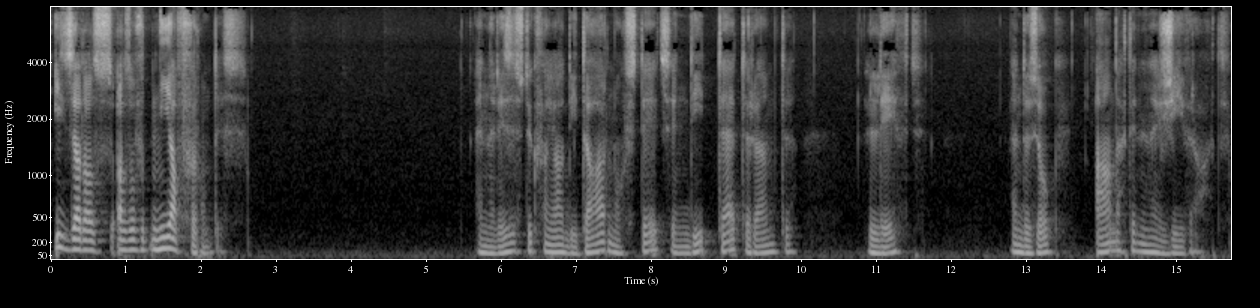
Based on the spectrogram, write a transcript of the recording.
Iets dat als, alsof het niet afgerond is. En er is een stuk van jou die daar nog steeds in die tijd de ruimte leeft en dus ook aandacht en energie vraagt.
